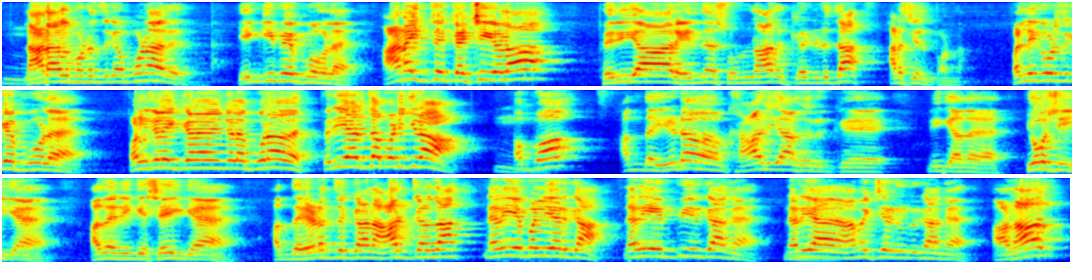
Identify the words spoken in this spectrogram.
ம். நாடாளுமன்றத்துக்கு போனார். எங்கேயுமே போகல. அனைத்து கட்சிகளும் பெரியார் என்ன சொன்னார் கேட்டுட்டு தான் அரசியல் பண்ணான். பள்ளிக்கூடத்துக்கே போகல. பல்கலைக்கழகங்களை பூரா பெரியார் தான் படிக்கிறான். ம். அப்போ அந்த இடம் காலியாக இருக்கு. நீங்கள் அதை யோசிங்க. அதை நீங்கள் செய்யுங்க. அந்த இடத்துக்கான ஆட்கள் தான் நிறைய எம்எல்ஏ இருக்கான். நிறைய எம்பி இருக்காங்க. நிறைய அமைச்சர்கள் இருக்காங்க. ஆனால்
